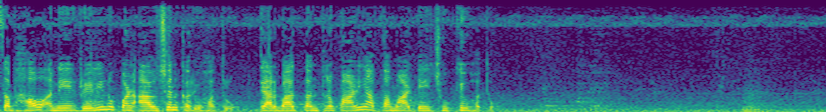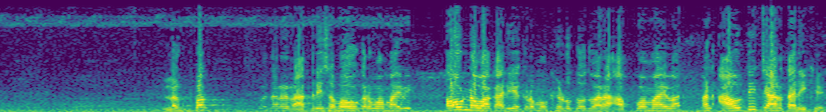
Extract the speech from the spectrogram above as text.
સભાઓ અને રેલીનું પણ આયોજન કર્યું હતું. ત્યારબાદ તંત્ર પાણી આપવા માટે ઝૂક્યું હતું. લગભગ વધારે રાત્રિ સભાઓ કરવામાં આવી, અવનવા કાર્યક્રમો ખેડૂતો દ્વારા આપવામાં આવ્યા અને આવતી ચાર તારીખે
